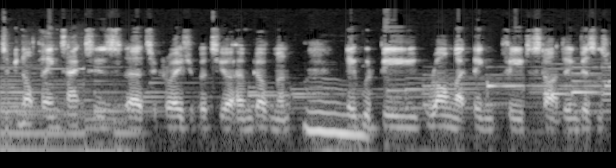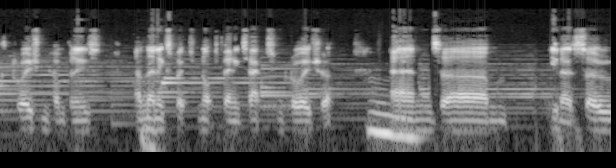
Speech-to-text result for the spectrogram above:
to be not paying taxes uh, to Croatia but to your home government, it would be wrong, I think, for you to start doing business with Croatian companies and then expect them not to pay any tax from Croatia, and um, you know so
